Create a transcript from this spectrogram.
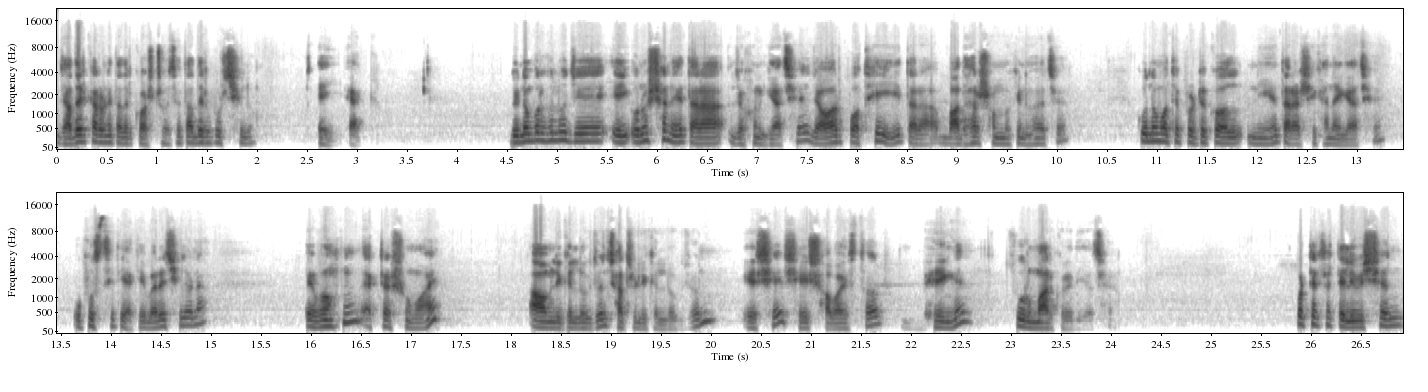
যাদের কারণে তাদের কষ্ট হয়েছে, তাদের উপর ছিল এই এক। দুই নম্বর হলো যে, এই অনুষ্ঠানে তারা যখন গেছে, যাওয়ার পথেই তারা বাধার সম্মুখীন হয়েছে। কোনো মতে প্রোটোকল নিয়ে তারা সেখানে গেছে। উপস্থিতি একেবারে ছিল না। এবং একটা সময় আওয়ামী লীগের লোকজন, ছাত্রলীগের লোকজন এসে সেই সভাস্থল ভেঙে চুরমার করে দিয়েছে। প্রত্যেকটা টেলিভিশন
